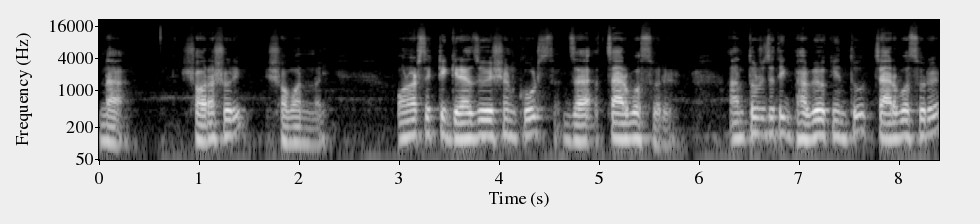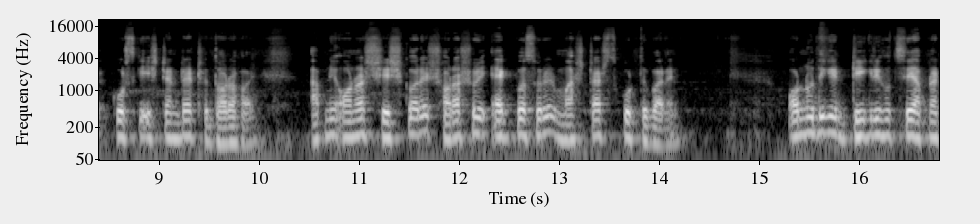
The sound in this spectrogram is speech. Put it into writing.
না, সরাসরি সমান নয়। অনার্স একটি গ্র্যাজুয়েশন কোর্স যা চার বছরের। আন্তর্জাতিকভাবেও কিন্তু চার বছরের কোর্সকে স্ট্যান্ডার্ড ধরা হয়। আপনি অনার্স শেষ করে সরাসরি এক বছরের মাস্টার্স করতে পারেন। অন্যদিকে ডিগ্রি হচ্ছে আপনার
